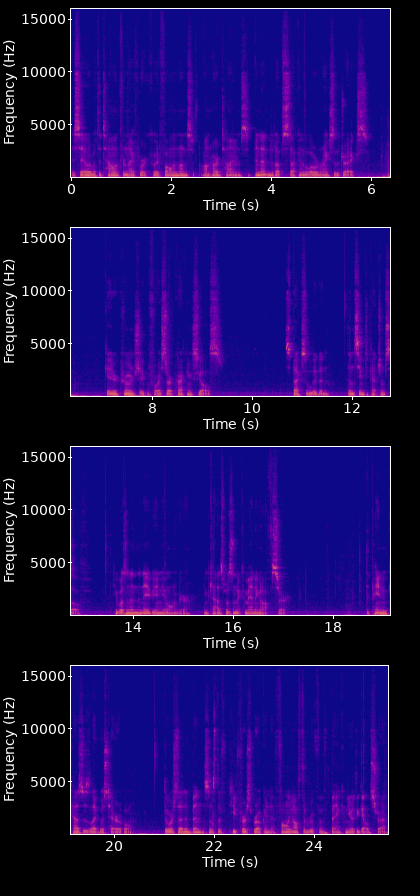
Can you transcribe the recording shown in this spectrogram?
A sailor with a talent for knife work who had fallen on, his, on hard times and ended up stuck in the lower ranks of the dregs. Get your crew in shape before I start cracking skulls. Specht saluted, then seemed to catch himself. He wasn't in the Navy any longer, and Kaz wasn't a commanding officer. The pain in Kaz's leg was terrible, the worst that had been since the, he'd first broken it, falling off the roof of a bank near the Geldstraat.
